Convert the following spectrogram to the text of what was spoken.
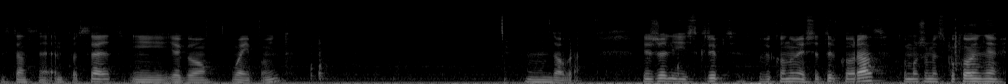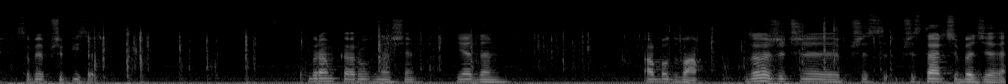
instancję NPC i jego waypoint. Mm, Dobra. Jeżeli skrypt wykonuje się tylko raz, to możemy spokojnie sobie przypisać. Bramka równa się 1 albo 2. Zależy czy przy, przy starcie będzie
